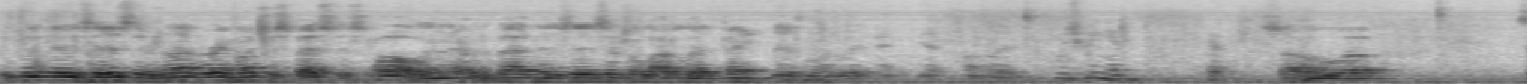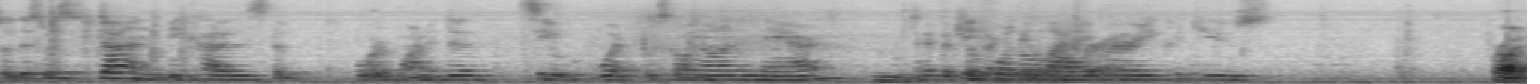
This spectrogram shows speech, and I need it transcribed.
the good news is there's not very much asbestos at all in there. The bad news is there's a lot of lead paint. There's a lot of lead, yeah, all lead. Which we knew. So, So this was done because the board wanted to see what was going on in there And if the children before the be in library could use, uh, right,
